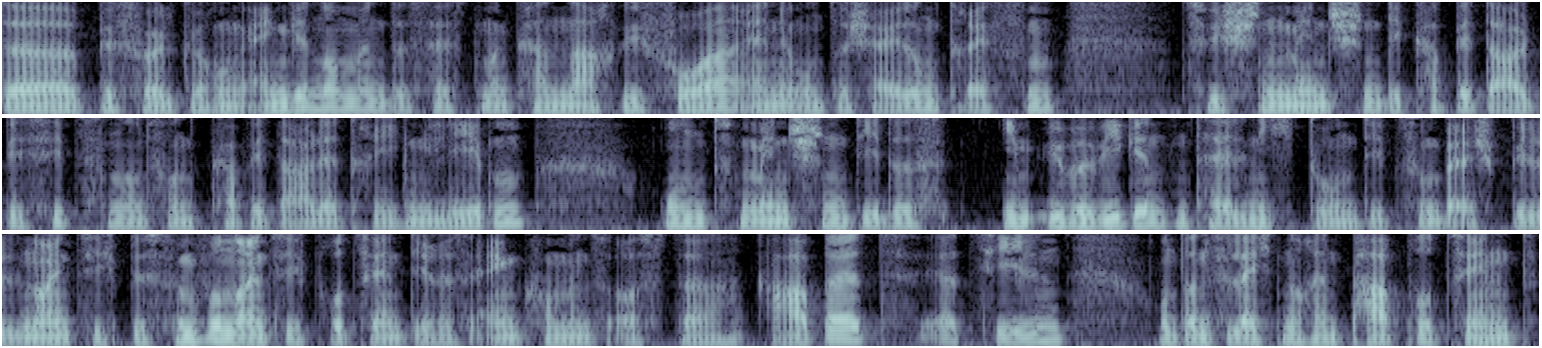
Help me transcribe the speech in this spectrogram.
der Bevölkerung eingenommen. Das heißt, man kann nach wie vor eine Unterscheidung treffen zwischen Menschen, die Kapital besitzen und von Kapitalerträgen leben und Menschen, die das im überwiegenden Teil nicht tun, die zum Beispiel 90 bis 95 Prozent ihres Einkommens aus der Arbeit erzielen und dann vielleicht noch ein paar Prozent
